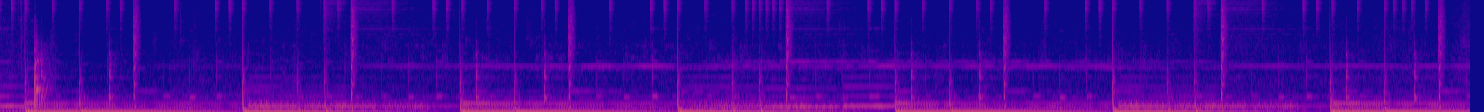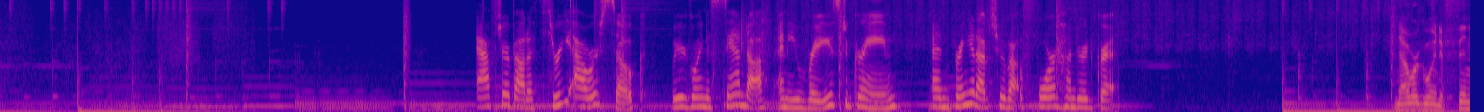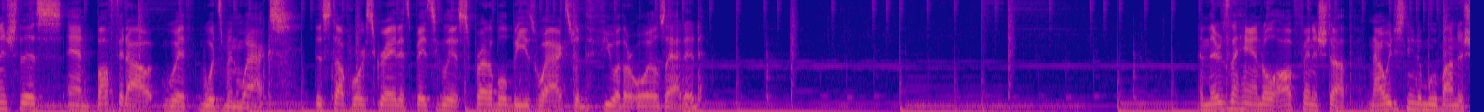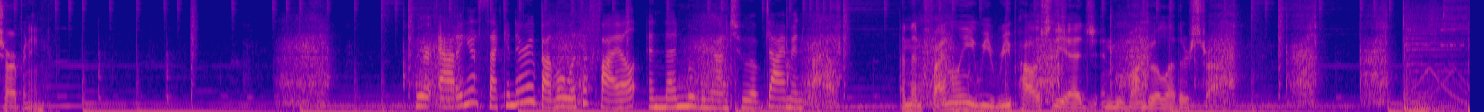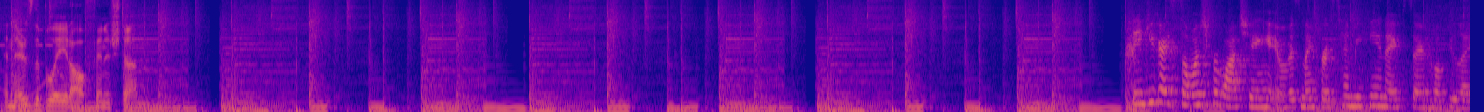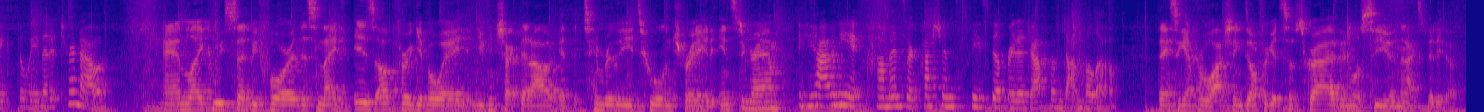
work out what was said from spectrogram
After about a three hour soak, we are going to sand off any raised grain and bring it up to about 400 grit. Now we're going to finish this and buff it out with Woodsman wax. This stuff works great. It's basically a spreadable beeswax with a few other oils added. And there's the handle all finished up. Now we just need to move on to sharpening. We are adding a secondary bevel with a file and then moving on to a diamond file. And then finally, we repolish the edge and move on to a leather strop. And there's the blade all finished up. So much for watching. It was my first time making a knife, so I hope you like the way that it turned out. And like we said before, this knife is up for a giveaway. You can check that out at the Timberlee Tool and Trade Instagram. If you have any comments or questions, please feel free to drop them down below. Thanks again for watching. Don't forget to subscribe and we'll see you in the next video.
